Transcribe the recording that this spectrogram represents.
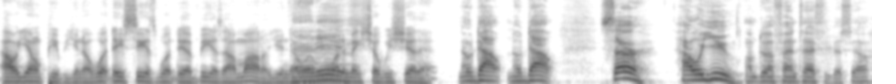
our young people. You know, what they see is what they'll be is our motto. You know, There and it we want to make sure we share that. No doubt, no doubt. Sir, how are you? I'm doing fantastic yourself.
